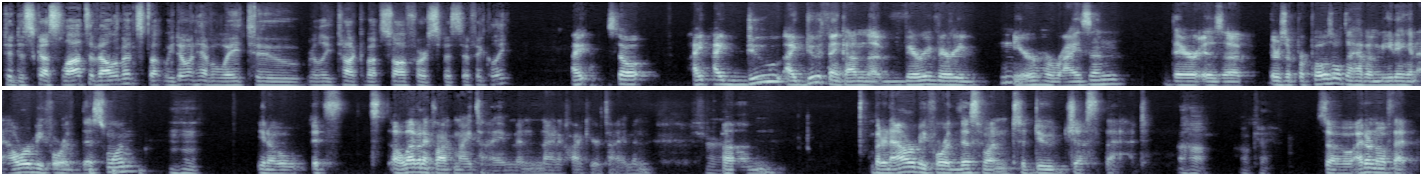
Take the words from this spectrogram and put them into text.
to discuss lots of elements, but we don't have a way to really talk about software specifically. I so I, I do I do think on the very very near horizon there is a there's a proposal to have a meeting an hour before this one. hmm You know, it's eleven o'clock my time and nine o'clock your time, and Sure. um, but an hour before this one to do just that. Uh huh. Okay. So I don't know if that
